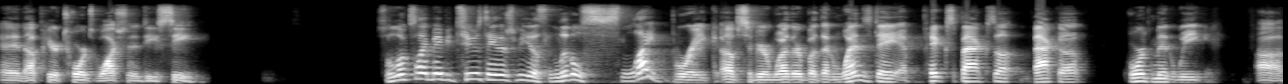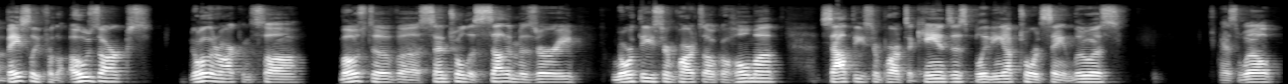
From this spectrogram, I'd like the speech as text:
and up here towards Washington, D.C. So it looks like maybe Tuesday there's going to be a little slight break of severe weather, but then Wednesday it picks back up, back up towards midweek uh, basically for the Ozarks, northern Arkansas, most of uh, central to southern Missouri, northeastern parts of Oklahoma, southeastern parts of Kansas, bleeding up towards St. Louis as well,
